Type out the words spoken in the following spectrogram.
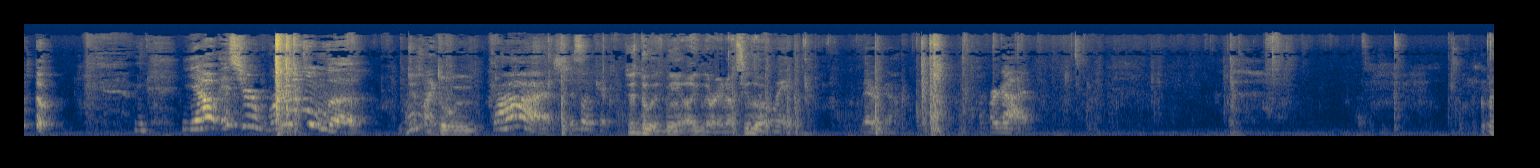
What the? Yo, it's your room. This oh my dude, Gosh, it's okay. this dude is being ugly right now. See, Oh, look. wait, there we go. I forgot.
